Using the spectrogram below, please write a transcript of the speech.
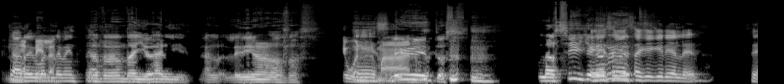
claro, igualmente. Estaba tratando de ayudar y a- le dieron a los dos. Qué buen Eso. hermano. Silla, Ese mensaje que quería leer. Sí.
